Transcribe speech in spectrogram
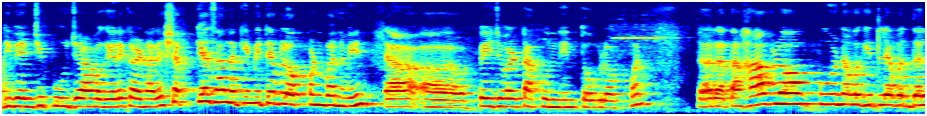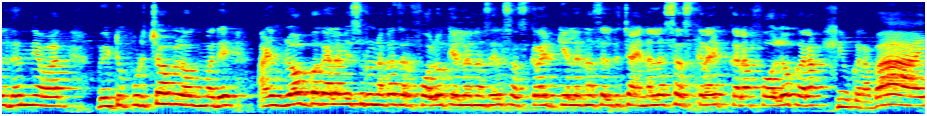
दिव्यांची पूजा वगैरे करणारे. शक्य झालं की मी ते व्लॉग पण बनवीन. त्या पेजवर टाकून देईन तो व्लॉग पण. तर आता हा व्लॉग पूर्ण बघितल्याबद्दल धन्यवाद. भेटू पुढच्या व्लॉगमध्ये. आणि व्लॉग बघायला विसरू नका. जर फॉलो केलं नसेल सबस्क्राईब केलं नसेल तर चॅनलला सबस्क्राईब करा फॉलो करा. न्यू करा. बाय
